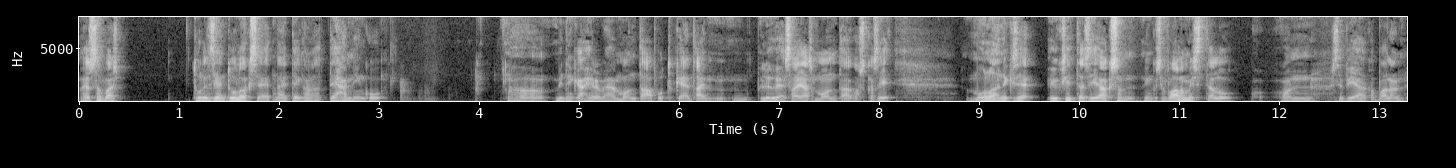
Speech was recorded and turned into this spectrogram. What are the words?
mä jossain vaiheessa tulin siihen tulokseen, että näitä ei kannata tehdä niin kuin, mitenkään hirveän montaa putkeen tai lyhyessä ajassa montaa, koska se, mulla ainakin se yksittäisen jakson niin se valmistelu on, se vie aika paljon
